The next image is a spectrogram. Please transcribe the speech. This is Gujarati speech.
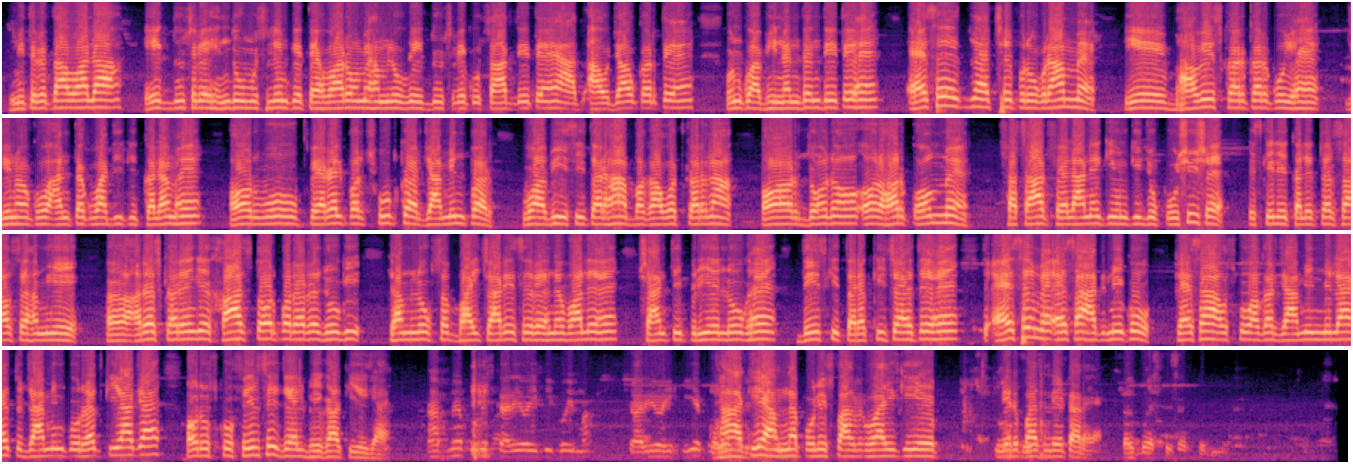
मित्रता वाला, एक दूसरे हिंदू मुस्लिम के त्योहारों में हम लोग एक दूसरे को साथ देते हैं आओ जाओ करते हैं, उनको अभिनंदन देते हैं। ऐसे इतने अच्छे प्रोग्राम में ये भावेश कर कर कोई हैं जिन्हों को आतंकवादी की कलम है और वो पैरल पर छूटकर, जामीन पर, वो अभी इसी तरह बगावत करना और दोनों और हर कौम में फसाद फैलाने की उनकी जो कोशिश है, इसके लिए कलेक्टर साहब से हम ये अ, अर्ज़ करेंगे। खास तौर पर अर्ज़ होगी कि हम लोग सब भाईचारे से रहने वाले हैं शांति प्रिय लोग हैं देश की तरक्की चाहते हैं। तो ऐसे में ऐसा आदमी को कैसा उसको अगर जामीन मिला है तो जामीन को रद्द किया जाए और उसको फिर से जेल भेगा किए जाए। आपने पुलिस कार्यवाही की कोई कार्यवाही की है? हाँ के हमने पुलिस कार्रवाई की है, मेरे पास लेटर है। कल को दिया।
